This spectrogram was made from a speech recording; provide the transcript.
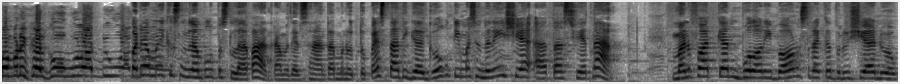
memberikan keunggulan dua. Pada menit ke-90 plus 8, Ramadan Sananta menutup pesta 3 gol timnas Indonesia atas Vietnam. Memanfaatkan bola rebound striker berusia 21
